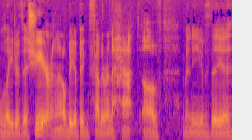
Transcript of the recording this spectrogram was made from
later this year, and that'll be a big feather in the hat of many of the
